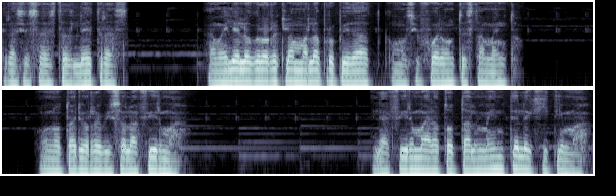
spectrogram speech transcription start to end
Gracias a estas letras, Amelia logró reclamar la propiedad como si fuera un testamento. Un notario revisó la firma. Y la firma era totalmente legítima.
